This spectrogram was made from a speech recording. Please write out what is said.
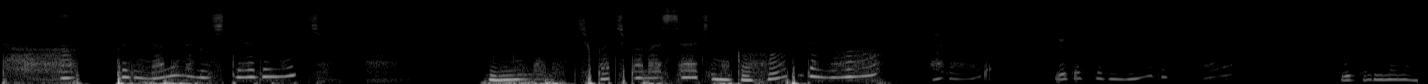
たっぷりなめなめしてあげまっちゅ。耳なめチュパチュパマッサージのご褒美だよ。よかったわね、僕ちゃん。ゆかりママの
